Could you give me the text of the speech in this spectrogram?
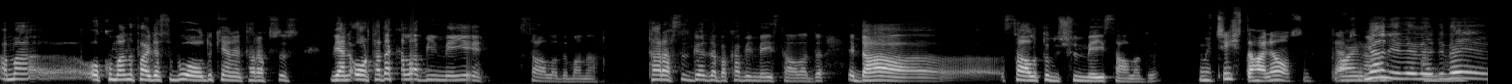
Ama e, okumanın faydası bu oldu ki yani tarafsız yani ortada kalabilmeyi sağladı bana. Tarafsız gözle bakabilmeyi sağladı. E, daha e, sağlıklı düşünmeyi sağladı. Müthiş daha ne olsun. Gerçekten. Aynen. Yani ve, ve, ve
